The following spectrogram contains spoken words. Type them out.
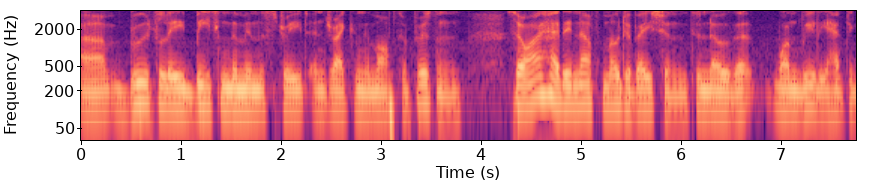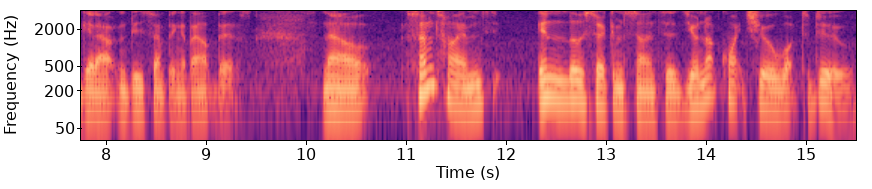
um, brutally beating them in the street and dragging them off to prison. So I had enough motivation to know that one really had to get out and do something about this. Now, sometimes in those circumstances, you're not quite sure what to do.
